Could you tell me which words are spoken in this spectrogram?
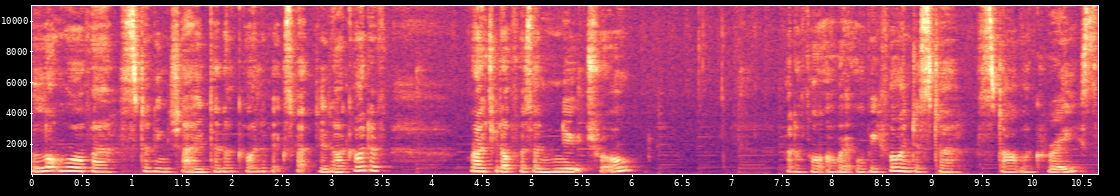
a lot more of a stunning shade than I kind of expected. I kind of wrote it off as a neutral and I thought oh it will be fine just to start my crease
